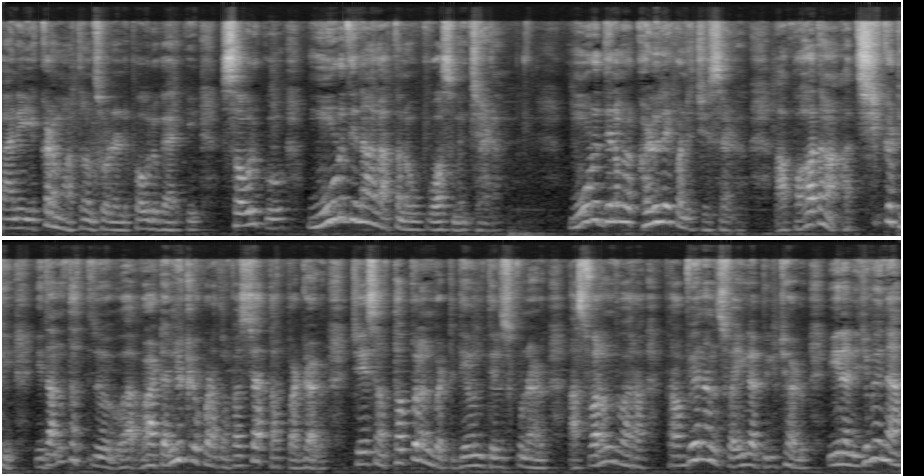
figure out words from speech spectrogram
కానీ ఇక్కడ మాత్రం చూడండి పౌలు గారికి సౌలుకు మూడు దినాలు అతను ఉపవాసం ఇచ్చాడు మూడు దినములు కళ్ళు లేకుండా చేశాడు. ఆ బాధ ఆ చీకటి ఇదంతా వాటన్నిటిలో కూడా అతను పశ్చాత్తాపడ్డాడు. చేసిన తప్పులను బట్టి దేవుని తెలుసుకున్నాడు. ఆ స్వరం ద్వారా ప్రభే నన్ను స్వయంగా పిలిచాడు. ఈయన నిజమైన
